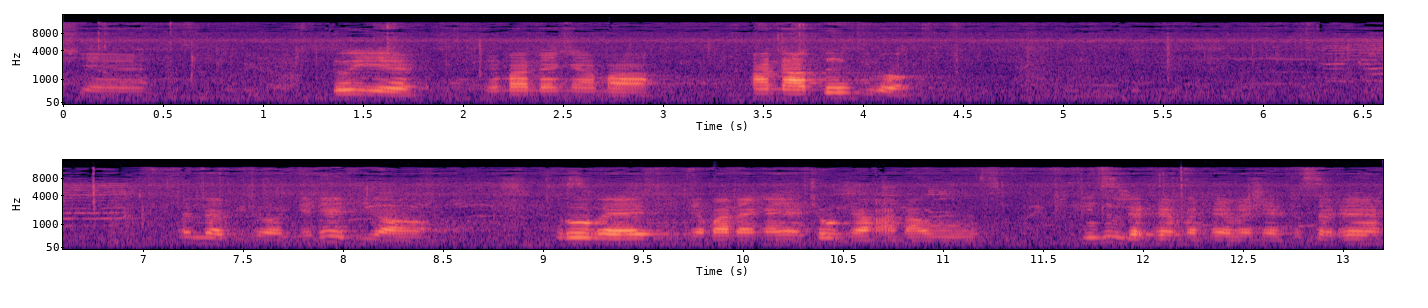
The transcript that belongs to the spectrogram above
ရှင်တို့ရဲ့မြန်မာနိုင်ငံမှာအာဏာသိမ်းပြီးတော့ဆက်လက်ပြီးတော့ယနေ့ဒီအောင်သူတို့ပဲမြန်မာနိုင်ငံရဲ့အချုပ်အခြာအာဏာကို ပြည်သူလက်ထက်မထည့်ဘဲနဲ့တစ်ဆက်တည်း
